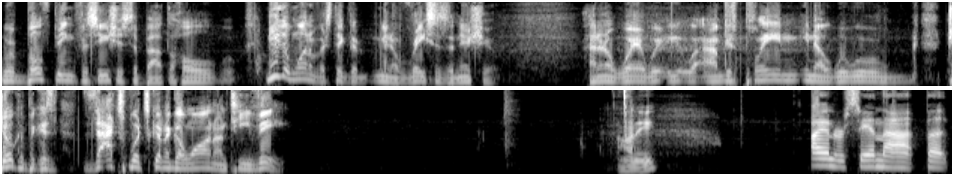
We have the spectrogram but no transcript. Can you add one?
We're both being facetious about the whole. Neither one of us think that you know race is an issue. I don't know where we. I'm just playing. You know, we, we were joking because that's what's going to go on on TV. Honey. I understand that, but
